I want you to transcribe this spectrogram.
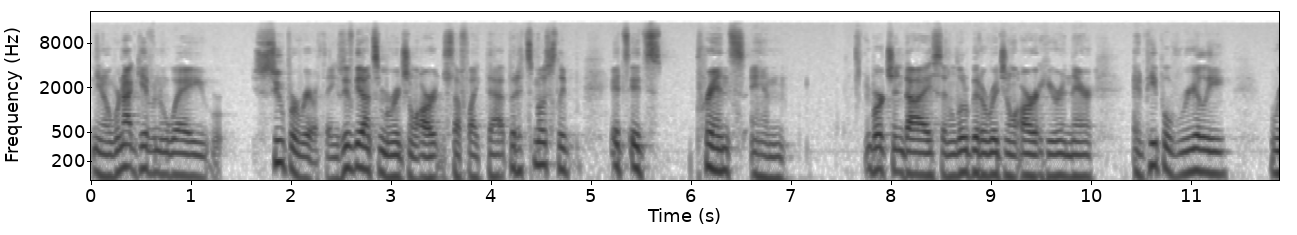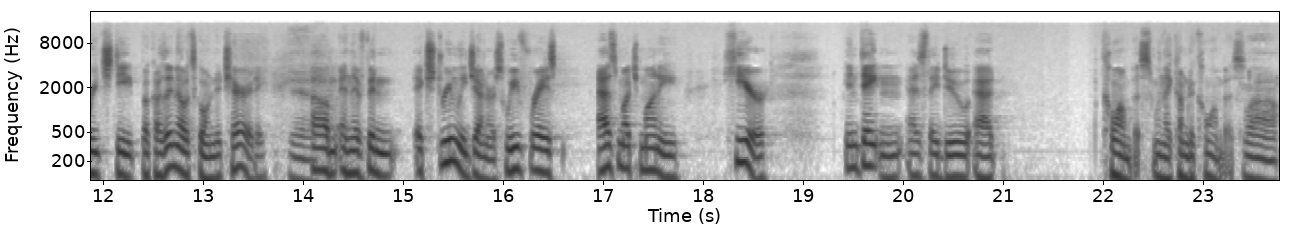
you know, we're not giving away super rare things. We've got some original art and stuff like that, but it's mostly it's it's prints and merchandise and a little bit of original art here and there, and people really reach deep because they know it's going to charity. Yeah. Um, and they've been extremely generous. We've raised as much money here in Dayton as they do at Columbus when they come to Columbus. Wow.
